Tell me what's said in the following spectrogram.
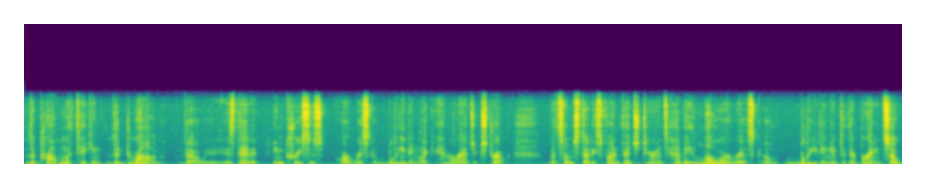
The problem with taking the drug, though, is that it increases our risk of bleeding, like hemorrhagic stroke but some studies find vegetarians have a lower risk of bleeding into their brain. So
